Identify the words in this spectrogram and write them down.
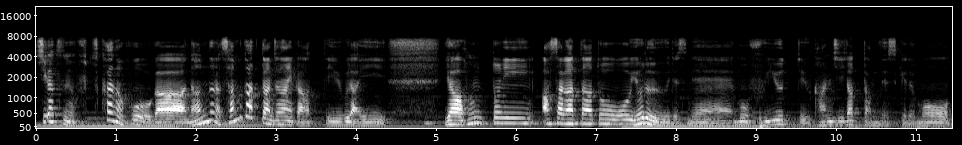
4月の2日の方がなんなら寒かったんじゃないかっていうぐらいいや本当に朝方と夜ですねもう冬っていう感じだったんですけども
